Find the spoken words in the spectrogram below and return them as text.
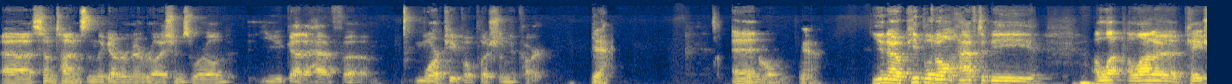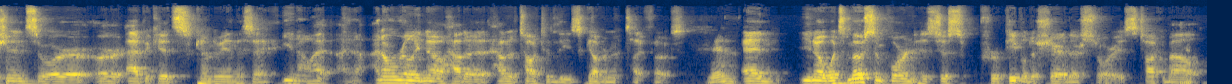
uh, sometimes in the government relations world, you got to have uh, more people pushing the cart. Yeah. And yeah you know, people don't have to be a lot. A lot of patients or or advocates come to me and they say, you know, I I don't really know how to how to talk to these government type folks. Yeah. And you know, what's most important is just for people to share their stories, talk about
